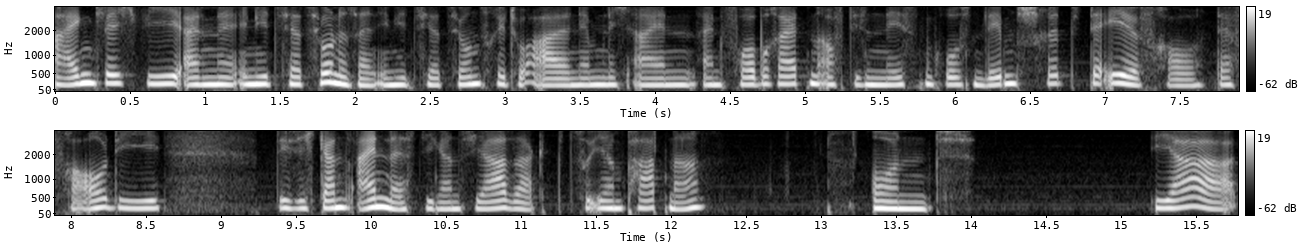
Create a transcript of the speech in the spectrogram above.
eigentlich wie eine Initiation ist, ein Initiationsritual, nämlich ein, ein Vorbereiten auf diesen nächsten großen Lebensschritt der Ehefrau, der Frau, die, die sich ganz einlässt, die ganz Ja sagt zu ihrem Partner. Und ja,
